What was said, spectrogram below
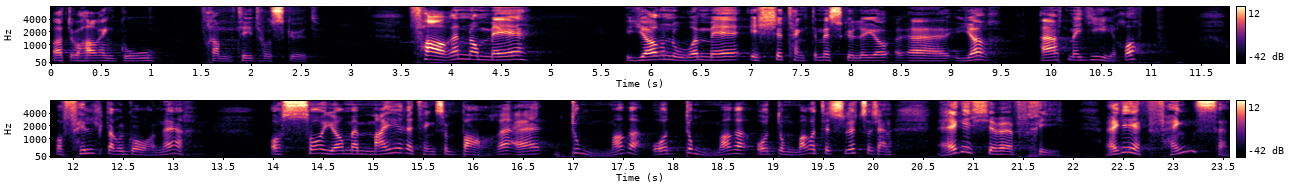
og at du har en god framtid hos Gud. Faren når vi gjør noe vi ikke tenkte vi skulle gjøre, er at vi gir opp, og filteret går ned. Og så gjør vi mer ting som bare er dummere og dummere og dummere. Og til slutt så kjenner jeg jeg er ikke fri. Jeg er i fengsel.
